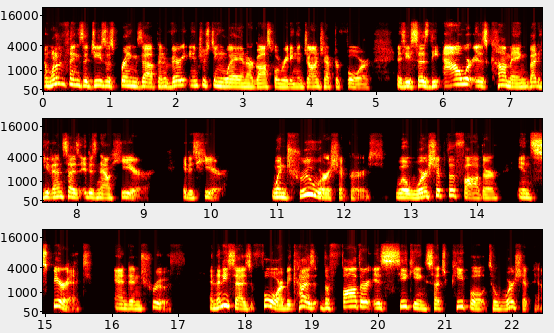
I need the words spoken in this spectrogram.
And one of the things that Jesus brings up in a very interesting way in our gospel reading in John chapter 4 is he says, The hour is coming, but he then says, It is now here. It is here. When true worshipers will worship the Father in spirit and in truth. And then he says, For, because the Father is seeking such people to worship him.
